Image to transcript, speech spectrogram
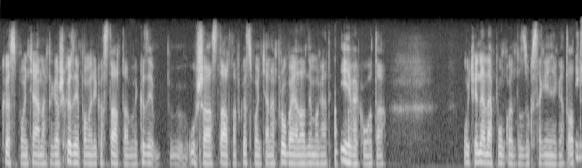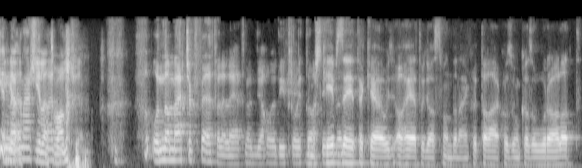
központjának, legalábbis Közép-Amerika startup, vagy Közép-USA startup központjának próbálja eladni magát évek óta. Úgyhogy ne lepunkantozzuk szegényeket. Ott Igen, élet, mert más élet már van. Onnan már csak felfele lehet menni, ahol Detroit De most tart éppen. képzeljétek el, hogy ahelyett, hogy azt mondanánk, hogy találkozunk az óra alatt,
